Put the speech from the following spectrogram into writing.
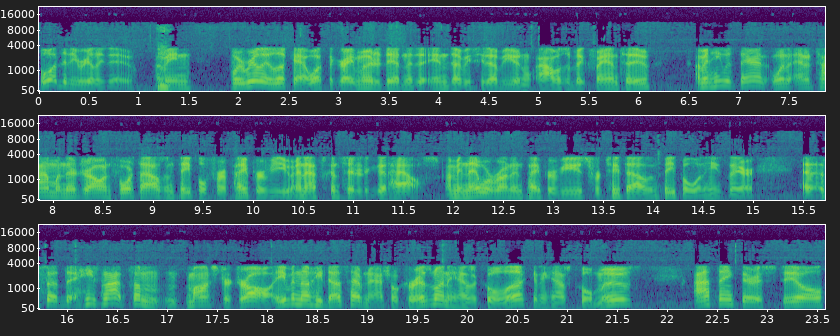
But what did he really do? I mean, if we really look at what the Great Muta did in, the, in WCW, and I was a big fan too. I mean, he was there when, at a time when they're drawing 4,000 people for a pay per view, and that's considered a good house. I mean, they were running pay per views for 2,000 people when he's there. Uh, so he's not some monster draw, even though he does have natural charisma and he has a cool look and he has cool moves. I think there is still,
